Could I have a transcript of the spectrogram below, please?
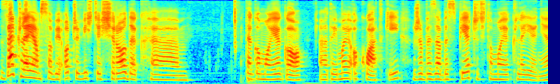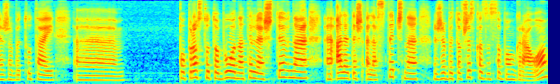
Zaklejam sobie oczywiście środek tego mojego tej mojej okładki, żeby zabezpieczyć to moje klejenie, żeby tutaj po prostu to było na tyle sztywne, e, ale też elastyczne, żeby to wszystko ze sobą grało.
